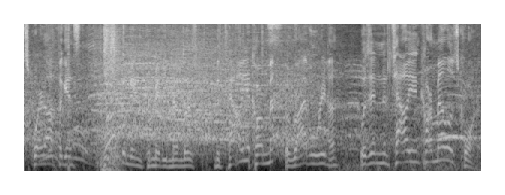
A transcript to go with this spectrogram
squared off against welcoming committee members Natalya Carmella. The rivalry was in Natalya and Carmella's corner.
